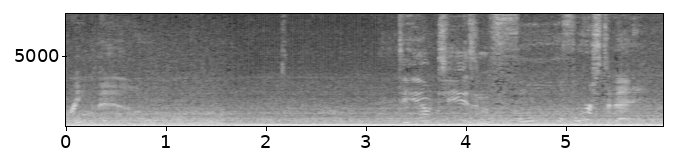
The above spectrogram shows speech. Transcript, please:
Greenville. DOT is in full force today.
